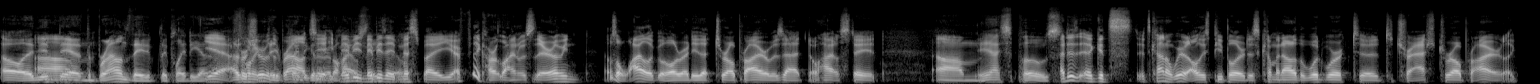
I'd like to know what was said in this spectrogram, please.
Oh, they, did had Um, the Browns. They they played together. Yeah, for sure. The Browns. together Yeah, maybe maybe they though. missed by a year. I feel like Hartline was there. I mean, that was a while ago already that Terrelle Pryor was at Ohio State. Yeah, I suppose. I just like it's it's kind of weird. All these people are just coming out of the woodwork to to trash Terrelle Pryor. Like,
